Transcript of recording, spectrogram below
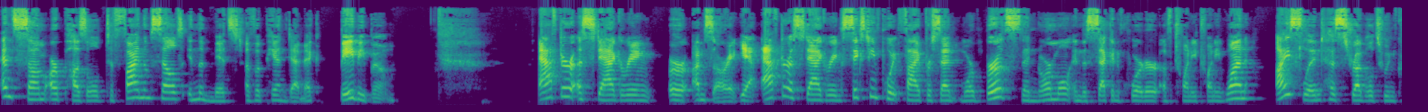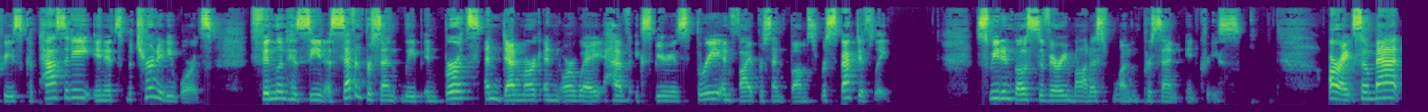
and some are puzzled to find themselves in the midst of a pandemic baby boom. After a staggering, or I'm sorry, yeah, after a staggering 16.5% more births than normal in the second quarter of 2021, Iceland has struggled to increase capacity in its maternity wards. Finland has seen a 7% leap in births, and Denmark and Norway have experienced 3 and 5% bumps, respectively. Sweden boasts a very modest 1% increase. All right, so Matt,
